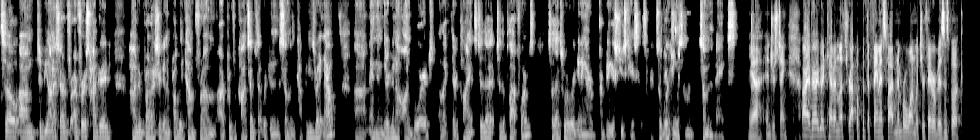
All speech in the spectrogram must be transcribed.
So um, to be honest, our, our first 100, 100 products are going to probably come from our proof of concepts that we're doing with some of the companies right now, um, and then they're going to onboard like their clients to the to the platforms. So that's where we're getting our, our biggest use cases. So working with some some of the banks. Yeah, interesting. All right, very good, Kevin. Let's wrap up with the famous five. Number one, what's your favorite business book?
